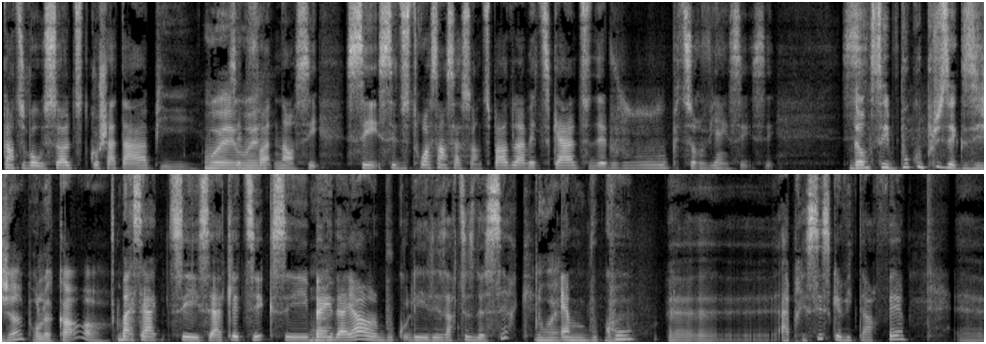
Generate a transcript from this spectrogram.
quand tu vas au sol, tu te couches à terre, puis c'est le fun. Non, c'est du 360. Tu pars de la verticale, tu puis tu reviens. C'est donc, c'est beaucoup plus exigeant pour le corps. Ben, c'est athlétique. C'est ben d'ailleurs beaucoup les, artistes de cirque aiment beaucoup euh, apprécier ce que Victor fait euh,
